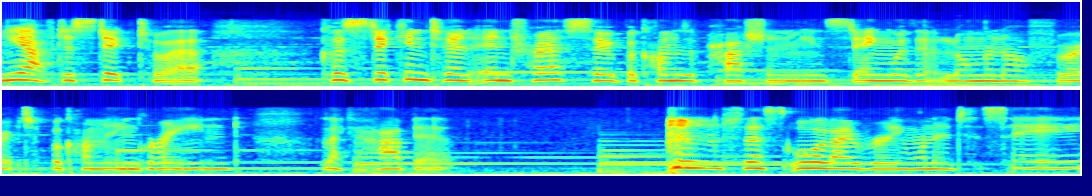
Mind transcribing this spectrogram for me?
you have to stick to it. Because sticking to an interest so it becomes a passion means staying with it long enough for it to become ingrained, like a habit. so that's all I really wanted to say.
